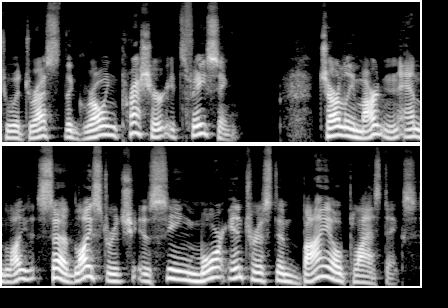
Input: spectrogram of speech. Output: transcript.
to address the growing pressure it's facing. Charlie Martin and Ly- said Leistritz is seeing more interest in bioplastics.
